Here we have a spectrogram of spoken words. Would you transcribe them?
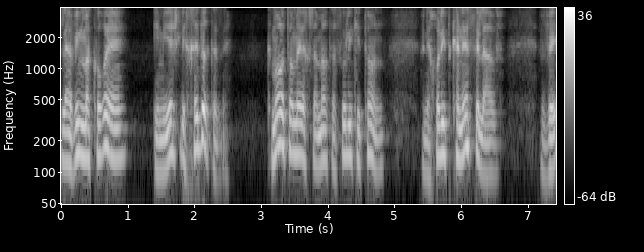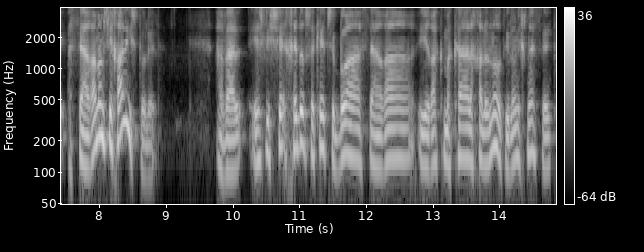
להבין מה קורה, אם יש לי חדר כזה, כמו אותו מלך שאמר תעשו לי קיטון, אני יכול להתכנס אליו, והסערה ממשיכה להשתולל. אבל יש לי ש... חדר שקט שבו הסערה היא רק מכה על החלונות, היא לא נכנסת,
